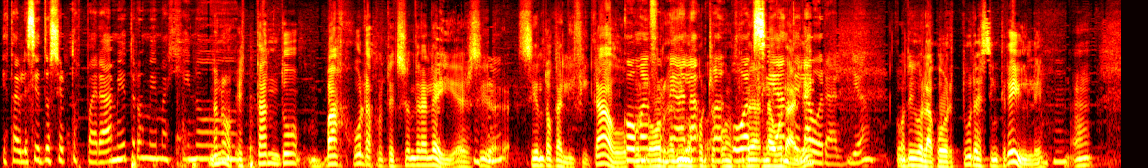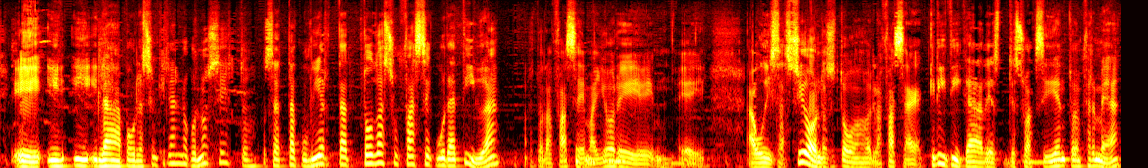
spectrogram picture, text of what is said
estableciendo ciertos parámetros me imagino. No no estando bajo la protección de la ley es decir siendo calificado como los organismos contra o laborales laboral, ¿ya? como te digo la cobertura es increíble ¿ah? eh, y, la población general no conoce esto. O sea está cubierta toda su fase curativa la fase de mayor eh, agudización, ¿no? la fase crítica de, de su accidente o enfermedad,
